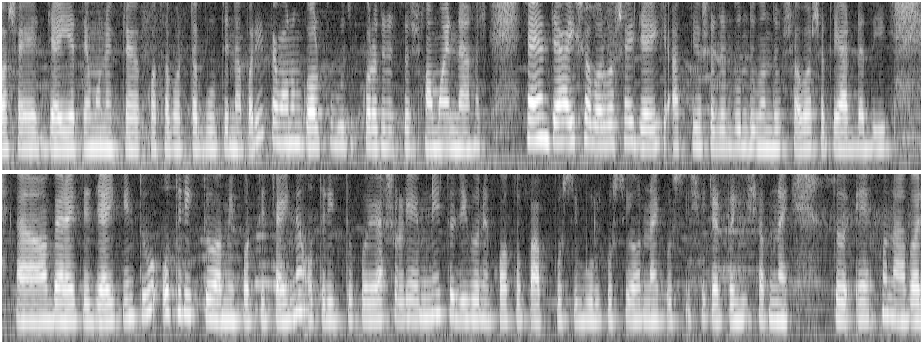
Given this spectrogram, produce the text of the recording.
বাসায় যাইয়া তেমন একটা কথাবার্তা বলতে না পারি, তেমন গল্প গুজব করার জন্য তো সময় না হ্যাঁ যাই, সবার বাসায় যাই, আত্মীয় স্বজন বন্ধু বান্ধব সবার সাথে আড্ডা দিই বেড়াইতে যাই, কিন্তু অতিরিক্ত আমি করতে চাই না। অতিরিক্ত করে আসলে এমনি তো জীবনে কত পাপ করছি, ভুল করছি, অন্যায় করছি, সেটার তো হিসাব নাই। তো এখন আবার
